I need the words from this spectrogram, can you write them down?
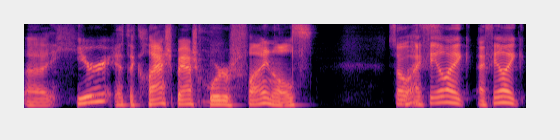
uh, here at the Clash Bash quarterfinals. So I Let's- feel like I feel like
